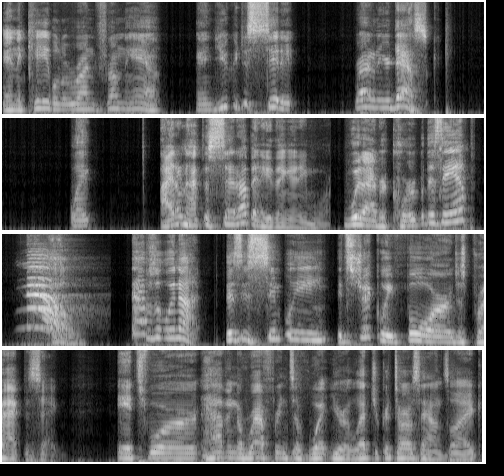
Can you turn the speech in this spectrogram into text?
and a cable to run from the amp, and you could just sit it right on your desk. Like, I don't have to set up anything anymore. Would I record with this amp? No, absolutely not. This is simply, it's strictly for just practicing. It's for having a reference of what your electric guitar sounds like.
